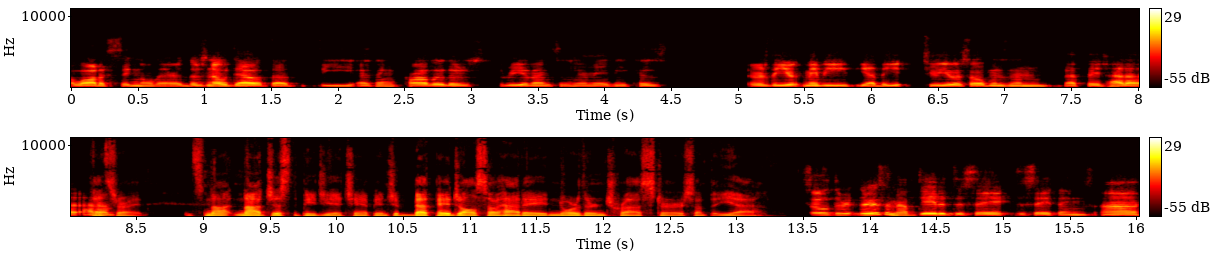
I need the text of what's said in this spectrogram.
a lot of signal there there's no doubt that the i think probably there's three events in here maybe because there was the maybe yeah the two us opens and then Bethpage had a had that's a, right it's not not just the pga championship Bethpage also had a northern trust or something yeah so there, there is enough data to say to say things. Uh,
